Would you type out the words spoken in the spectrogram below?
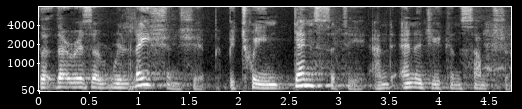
that there is a relationship between density and energy consumption.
